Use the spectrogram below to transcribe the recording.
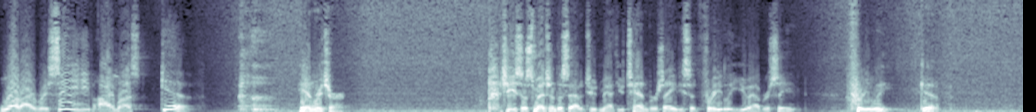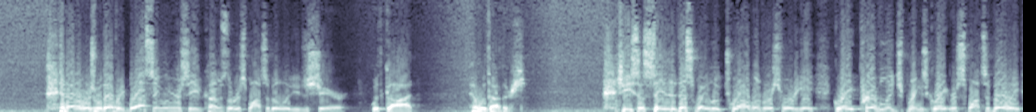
what I receive, I must give in return. Jesus mentioned this attitude in Matthew 10, verse 8. He said, Freely you have received, freely give. In other words, with every blessing we receive comes the responsibility to share with God and with others. Jesus stated it this way Luke 12 and verse 48 Great privilege brings great responsibility.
